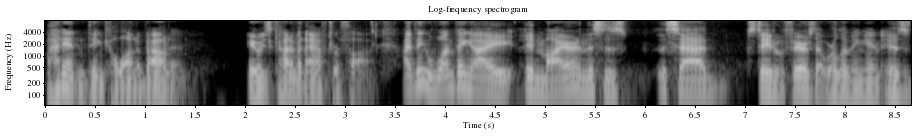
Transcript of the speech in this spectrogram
I didn't think a lot about it. It was kind of an afterthought. I think one thing I admire, and this is the sad state of affairs that we're living in, is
